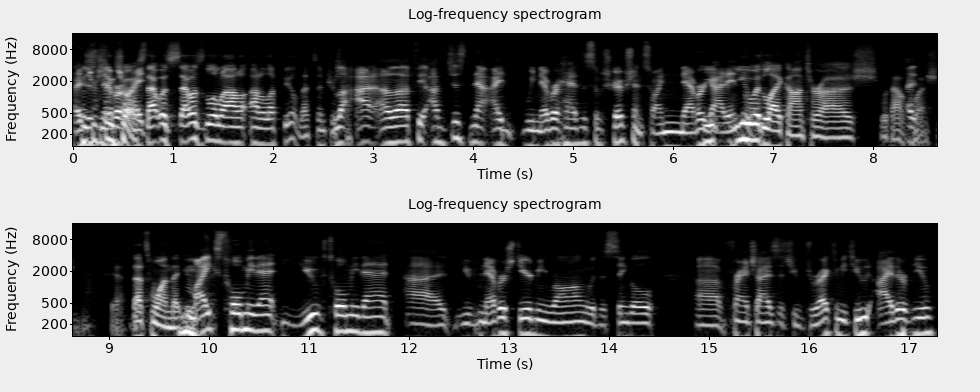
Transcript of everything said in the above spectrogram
I interesting never- choice. I- that was that was a little out, out of left field. That's interesting. I, I love it. I've just now I we never had the subscription, so I never you, got into you it. would like Entourage without I- question. Yeah, that's one that you. Mike's told me that. You've told me that. Uh, you've never steered me wrong with a single uh, franchise that you've directed me to. Either of you,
